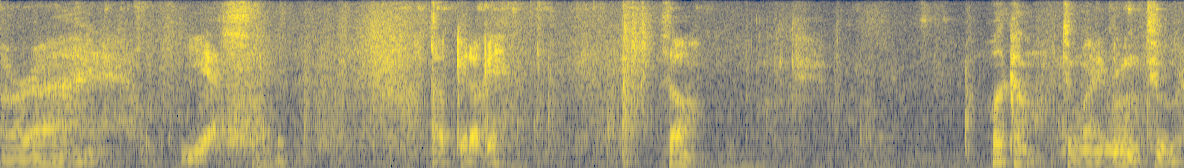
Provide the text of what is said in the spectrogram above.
right. Yes. Okay, okay. So, welcome to my room tour.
